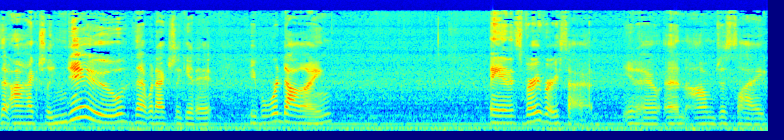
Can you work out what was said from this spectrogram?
that I actually knew that would actually get it. People were dying. And it's very, very sad, you know. And I'm just like,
